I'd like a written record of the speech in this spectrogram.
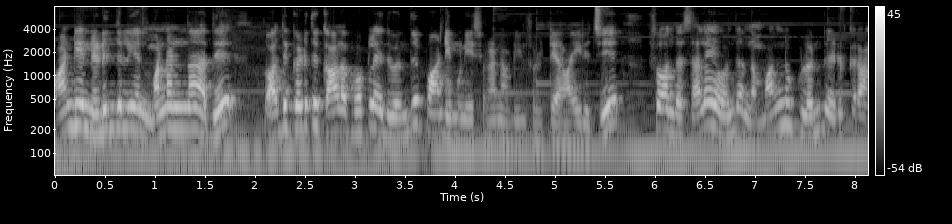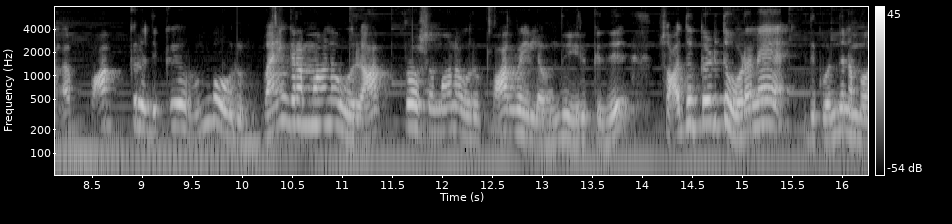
பாண்டியன் நெடுஞ்செழியன் மன்னன் தான் அது. ஸோ அதுக்கடுத்து காலப்போக்கில் இது வந்து பாண்டி முனீஸ்வரன் அப்படின்னு சொல்லிட்டு ஆயிடுச்சு ஸோ அந்த சிலையை வந்து அந்த மண்ணுக்குள்ளேருந்து எடுக்கிறாங்க. பார்க்குறதுக்கு ரொம்ப ஒரு பயங்கரமான ஒரு ஆக்ரோஷமான ஒரு பார்வையில் வந்து இருக்குது. ஸோ அதுக்கடுத்து உடனே இதுக்கு வந்து நம்ம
